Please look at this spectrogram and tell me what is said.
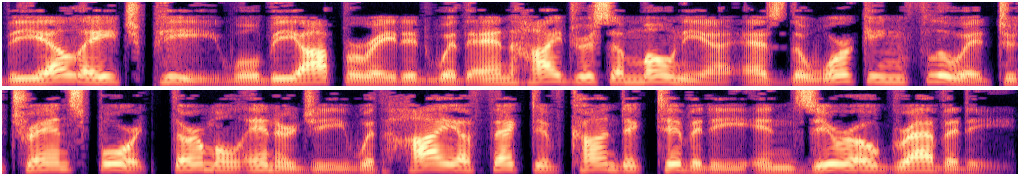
The LHP will be operated with anhydrous ammonia as the working fluid to transport thermal energy with high effective conductivity in zero gravity.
